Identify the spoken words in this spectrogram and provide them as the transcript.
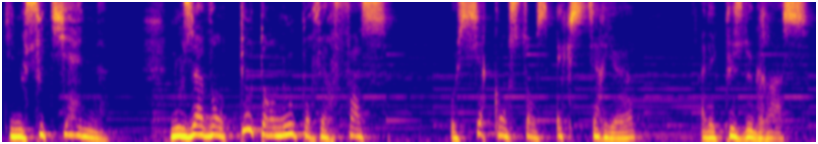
qui nous soutiennent. Nous avons tout en nous pour faire face aux circonstances extérieures avec plus de grâce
